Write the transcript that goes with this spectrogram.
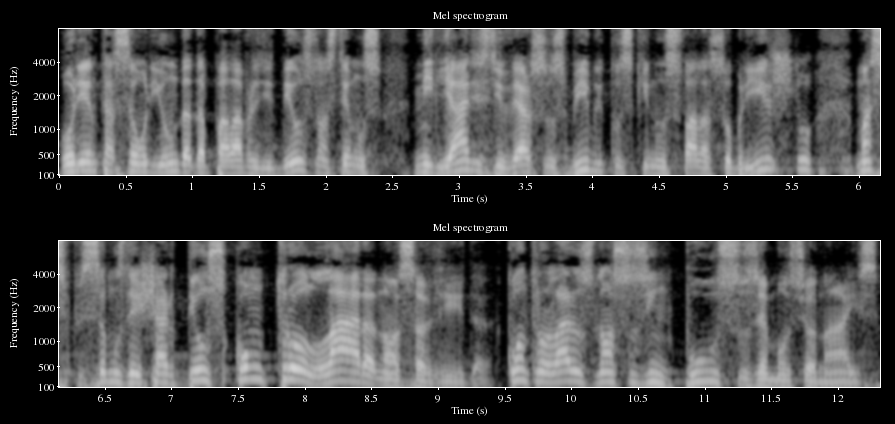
orientação oriunda da palavra de Deus. Nós temos milhares de versos bíblicos que nos falam sobre isto, mas precisamos deixar Deus controlar a nossa vida, controlar os nossos impulsos emocionais.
